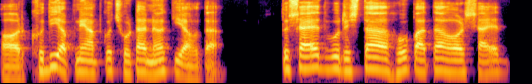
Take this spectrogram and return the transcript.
और खुद ही अपने आप को छोटा न किया होता तो शायद वो रिश्ता हो पाता और शायद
